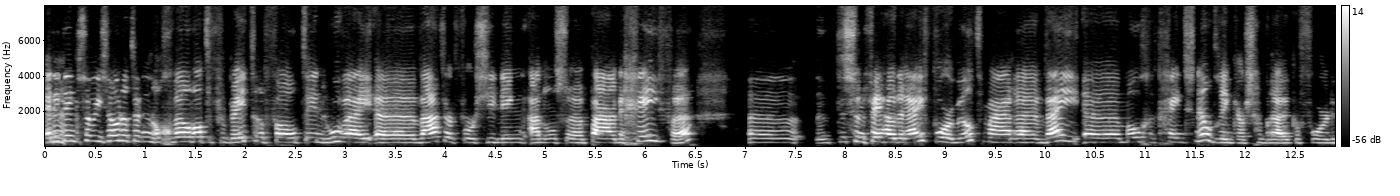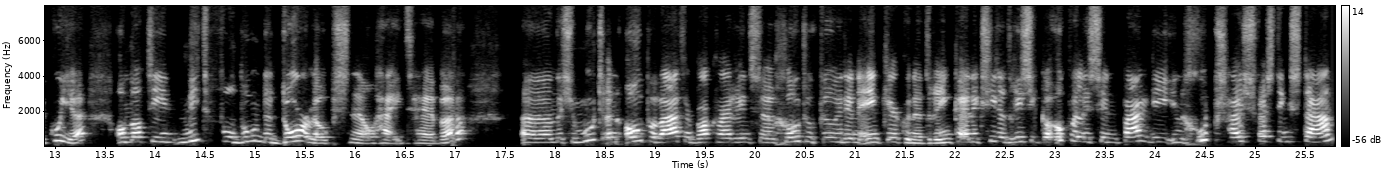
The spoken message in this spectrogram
En ik denk sowieso dat er nog wel wat te verbeteren valt in hoe wij uh, watervoorziening aan onze paarden geven. het is een veehouderijvoorbeeld, maar wij mogen geen sneldrinkers gebruiken voor de koeien, omdat die niet voldoende doorloopsnelheid hebben. Uh, dus je moet een open waterbak waarin ze grote hoeveelheden in één keer kunnen drinken. En ik zie dat risico ook wel eens in paarden die in groepshuisvesting staan.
